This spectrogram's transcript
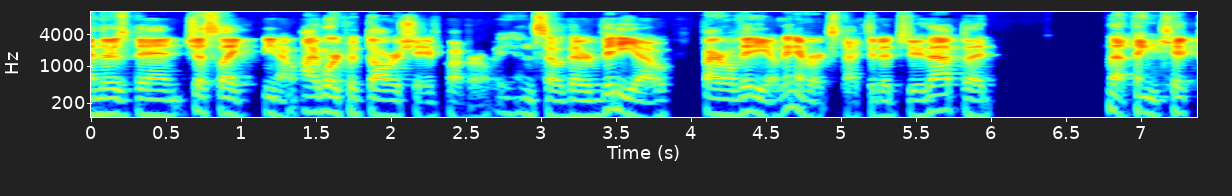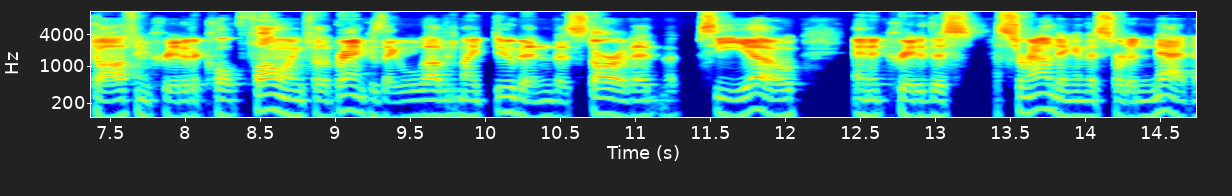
And there's been just like, you know, I worked with Dollar Shave Club early. And so their video, viral video, they never expected it to do that. But that thing kicked off and created a cult following for the brand because they loved Mike Dubin, the star of it, the CEO, and it created this surrounding and this sort of net.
